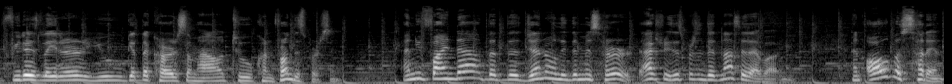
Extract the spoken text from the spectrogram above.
a few days later, you get the courage somehow to confront this person. And you find out that the, generally they misheard. Actually, this person did not say that about you. And all of a sudden,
